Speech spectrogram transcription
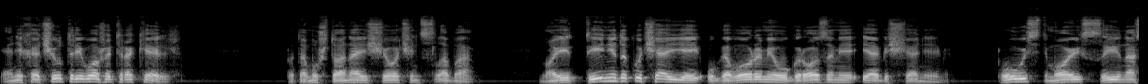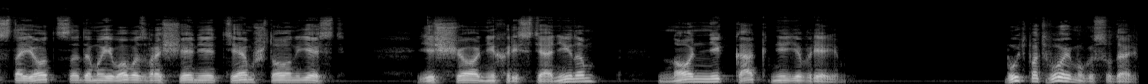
Я не хочу тревожить Ракель, потому что она еще очень слаба. Но и ты не докучай ей уговорами, угрозами и обещаниями. Пусть мой сын остается до моего возвращения тем, что он есть. Еще не христианином, но никак не евреем. — Будь по-твоему, государь,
